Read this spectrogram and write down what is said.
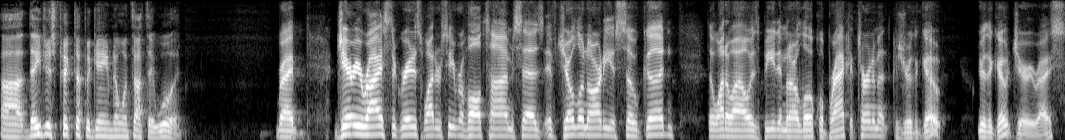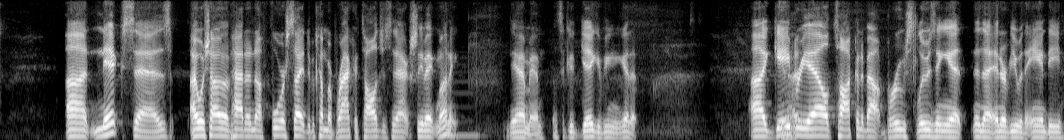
uh, they just picked up a game no one thought they would. Right. Jerry Rice, the greatest wide receiver of all time, says if Joe Lunardi is so good, then why do I always beat him in our local bracket tournament? Because you're the GOAT. You're the GOAT, Jerry Rice. Uh, Nick says, I wish I would have had enough foresight to become a bracketologist and actually make money. Yeah, man. That's a good gig if you can get it. Uh, Gabrielle talking about Bruce losing it in that interview with Andy.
